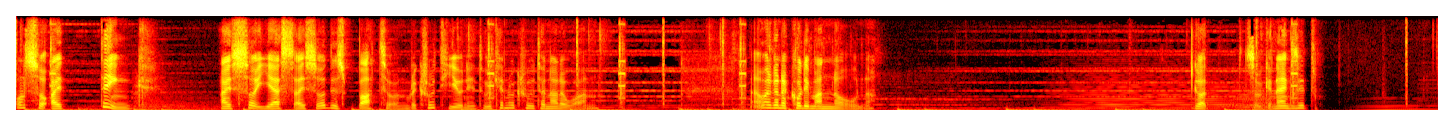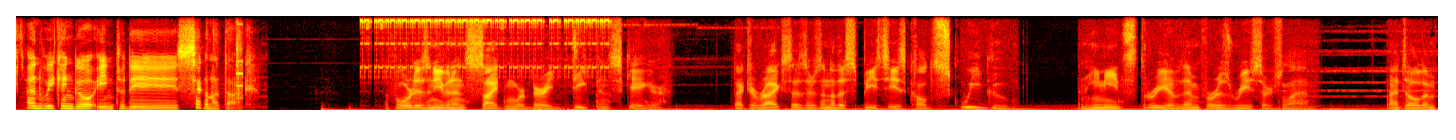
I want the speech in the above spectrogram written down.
Also, I think I saw, yes, I saw this button, recruit unit. We can recruit another one. And we're gonna call him unknown. Good. So we can exit. And we can go into the second attack. The fort isn't even in sight and we're buried deep in Skager. Dr. Reich says there's another species called Squeegoo, needs three of them for his research lab. I told him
